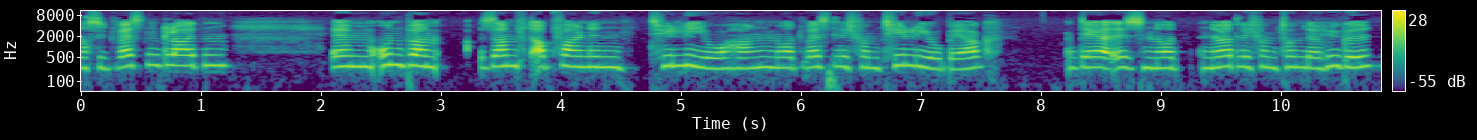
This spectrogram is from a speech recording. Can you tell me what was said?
nach Südwesten gleiten. Ähm, und beim sanft abfallenden Tilio-Hang nordwestlich vom Tilio-Berg. Der ist nord nördlich vom Turm der Hügel.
